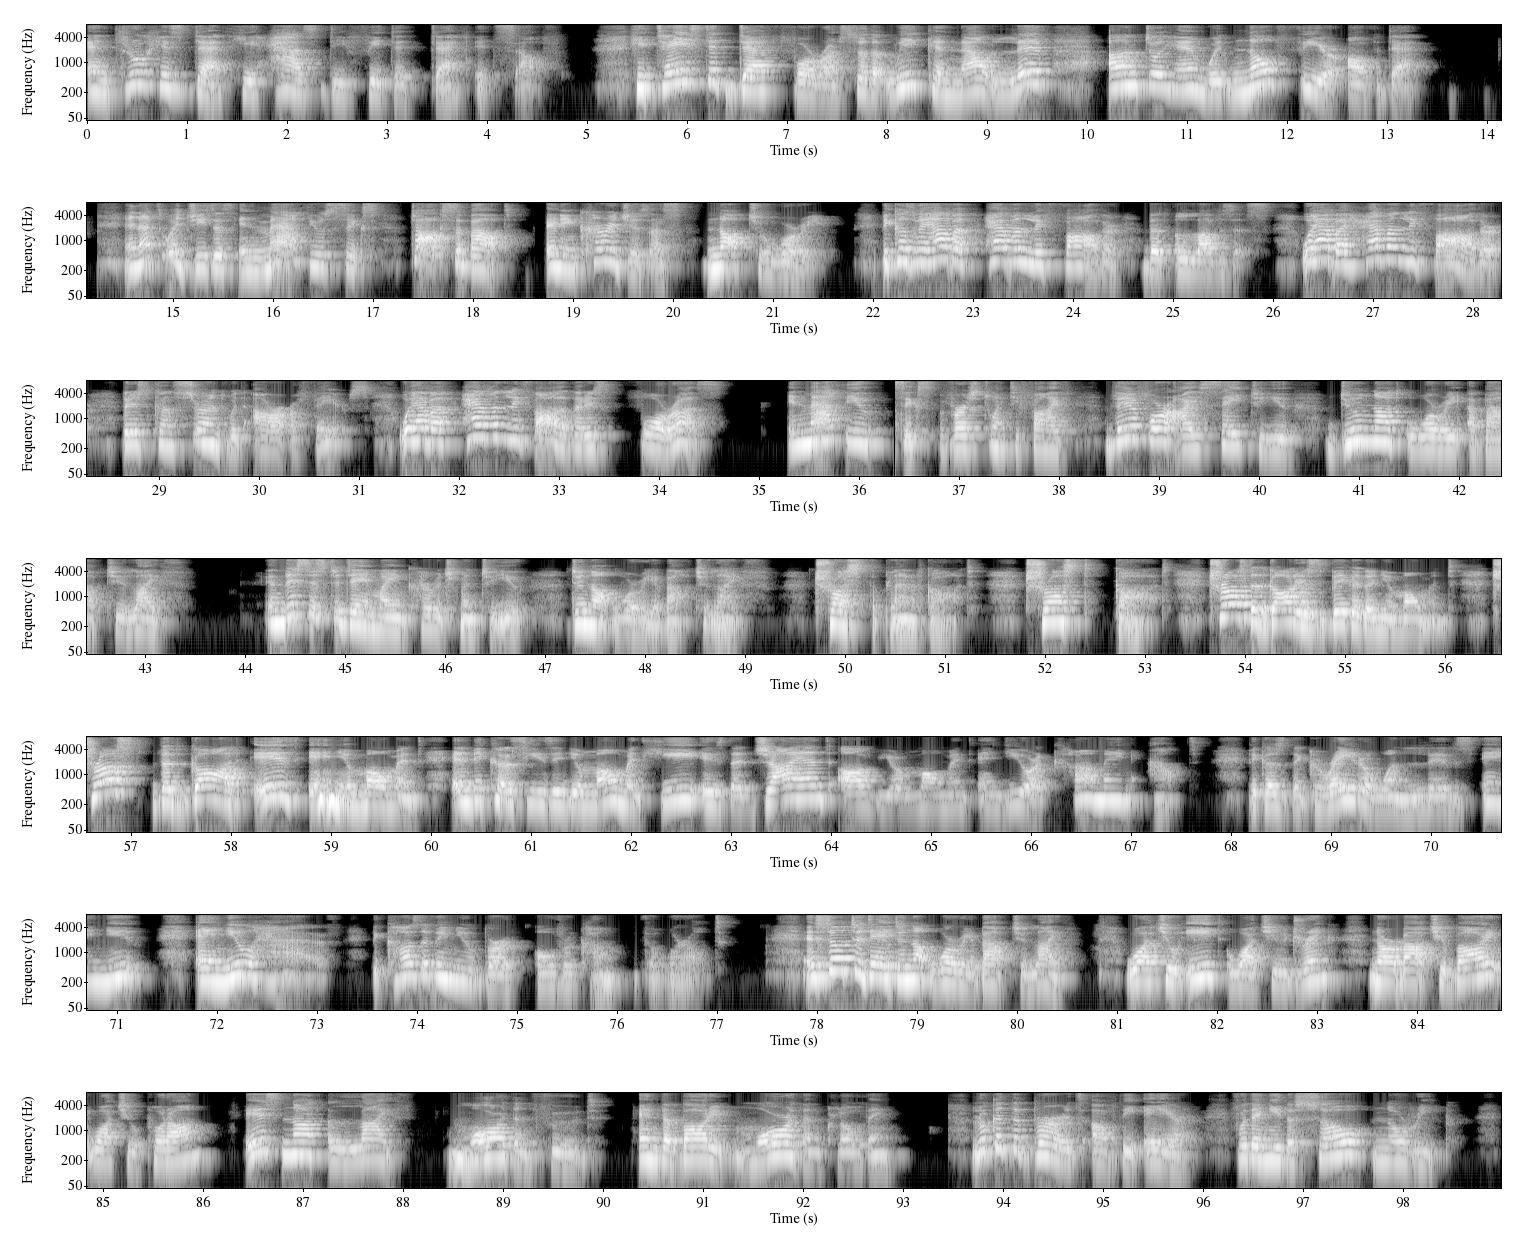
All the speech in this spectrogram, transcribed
And through his death, he has defeated death itself. He tasted death for us so that we can now live unto him with no fear of death. And that's why Jesus in Matthew 6 talks about and encourages us not to worry. Because we have a heavenly father that loves us. We have a heavenly father that is concerned with our affairs. We have a heavenly father that is for us. In Matthew 6 verse 25, therefore I say to you, do not worry about your life. And this is today my encouragement to you. Do not worry about your life. Trust the plan of God. Trust God. Trust that God is bigger than your moment. Trust that God is in your moment. And because He's in your moment, He is the giant of your moment and you are coming out because the greater one lives in you and you have, because of a new birth, overcome the world. And so today, do not worry about your life, what you eat, what you drink, nor about your body, what you put on. Is not life more than food and the body more than clothing? Look at the birds of the air, for they neither sow nor reap.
